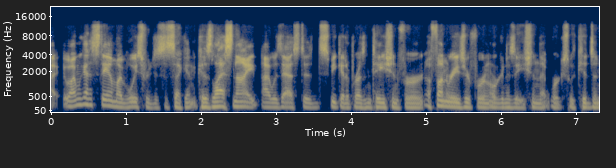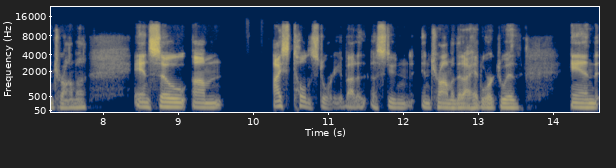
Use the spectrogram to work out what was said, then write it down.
I I'm gonna stay on my voice for just a second because last night I was asked to speak at a presentation for a fundraiser for an organization that works with kids in trauma. And so um I told a story about a, a student in trauma that I had worked with. And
